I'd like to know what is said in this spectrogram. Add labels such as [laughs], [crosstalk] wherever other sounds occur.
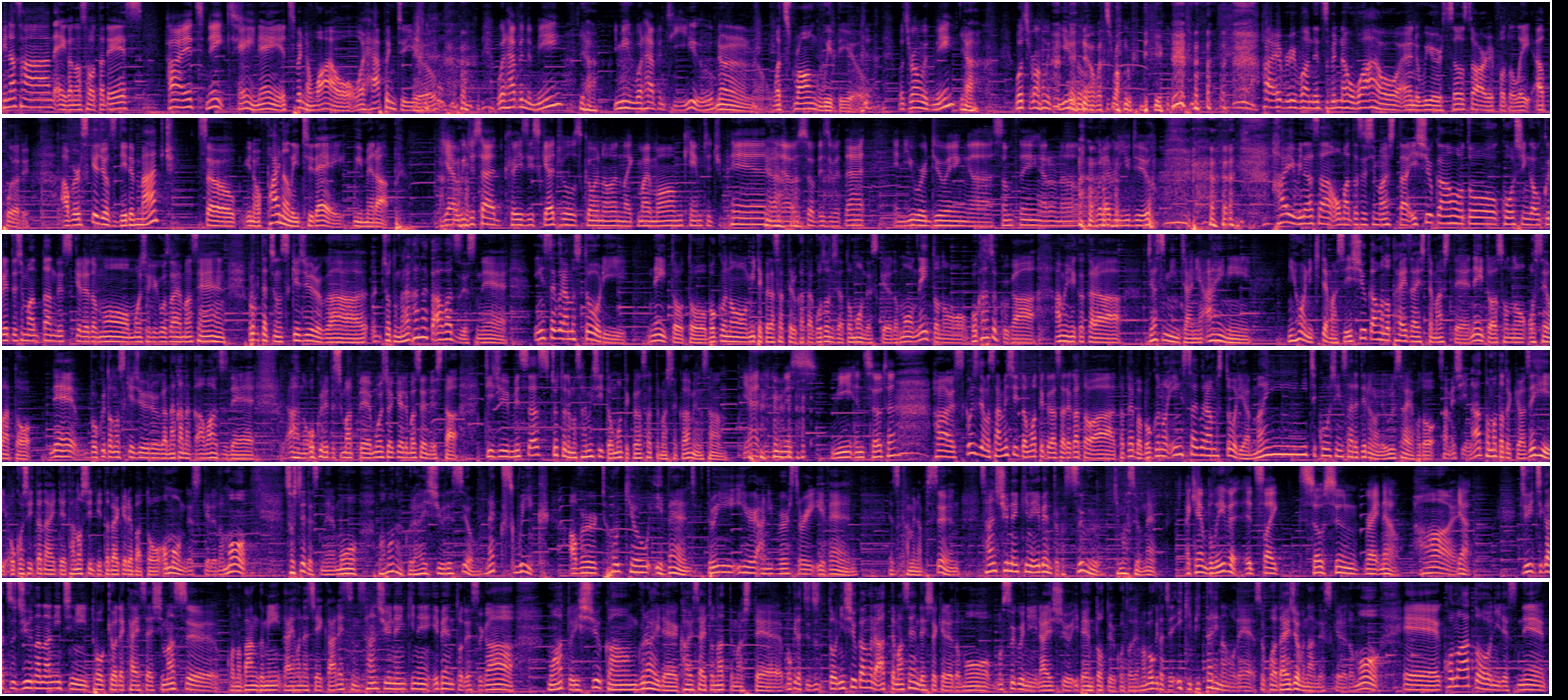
Minasan, Eigo no Sota desu. Hi, it's Nate. Hey, Nate, it's been a while. What happened to you? [laughs] what happened to me? Yeah. You mean what happened to you? No, no, no, no. What's wrong with you? [laughs] What's wrong with me? Yeah. What's wrong with you? [laughs] no, what's wrong with you? Hi everyone, it's been a while and we are so sorry for the late upload. Our schedules didn't match, so, you know, finally today we met up. Yeah, we just had crazy schedules going on. Like my mom came to Japan, and I Yeah. was so busy with that. And you were doing uh, something. I don't know, whatever you do. はい、皆さんお待たせしました。1週間ほど更新が遅れてしまったんですけれども、申し訳ございません。僕たちのスケジュールがちょっとなかなか合わずですね、インスタグラムストーリー、ネイトと僕の見てくださってる方ご存知だと思うんですけれども、ネイトのご家族がアメリカからジャスミンちゃんに会いに日本に来てまして1週間ほど滞在してましてネイトはそのお世話と。で僕とのスケジュールがなかなか合わずであの遅れてしまって申し訳ありませんでした。Did you miss us? ちょっとでも寂しいと思ってくださってましたか？皆さん。Yeah, did you miss me and Sota? [laughs] はい少しでも寂しいと思ってくださる方は例えば僕のインスタグラムストーリーは毎日更新されてるのでうるさいほど寂しいなと思った時はぜひお越しいただいて楽しんでいただければと思うんですけれども。そしてですねもう間もなく来週ですよ。Next week our Tokyo event 3 year anniversary event is coming up soon 3周年記念イベントがすぐ来ますよね I can't believe it. It's like so soon right now. はい、 Yeah. 11月17日に東京で開催します。この番組台本なしエカーレッスン3周年記念イベントですがもうあと1週間ぐらいで開催となってまして僕たちずっと2週間ぐらい会ってませんでしたけれどももうすぐに来週イベントということで、まあ、僕たち息ぴったりなのでそこは大丈夫なんですけれども、えーこの後にですね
